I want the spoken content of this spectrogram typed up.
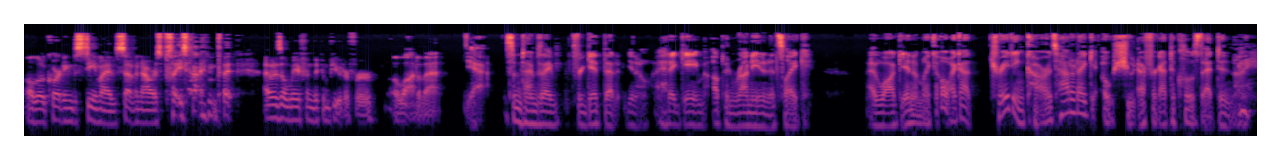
Although according to Steam, I have seven hours playtime, but I was away from the computer for a lot of that. Yeah. Sometimes I forget that, you know, I had a game up and running and it's like I log in, I'm like, oh, I got trading cards. How did I get oh shoot, I forgot to close that, didn't I?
